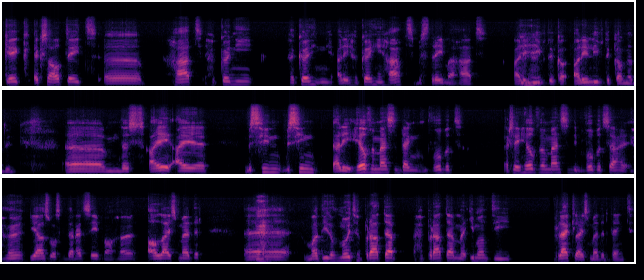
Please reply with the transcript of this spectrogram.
kijk, ik zeg altijd, eh, haat, je kunt niet, je kunt, allee, je kunt geen haat bestrijden met haat. Alleen, Mhm. liefde, kan, alleen liefde kan dat doen. Ehm, dus je- misschien, misschien allee, heel veel mensen denken bijvoorbeeld, er zijn heel veel mensen die bijvoorbeeld zeggen, huh, ja, zoals ik daarnet zei, van huh, all lives matter. Eh, Maar die nog nooit gepraat hebben gepraat hebben met iemand die Black Lives Matter denkt.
